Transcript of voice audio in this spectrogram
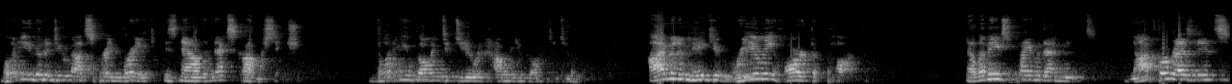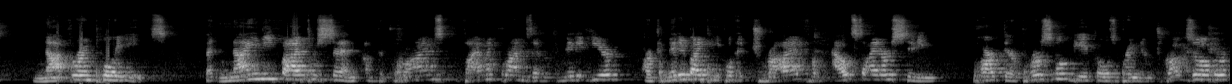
What are you going to do about spring break is now the next conversation. What are you going to do and how are you going to do it? I'm going to make it really hard to park. Now, let me explain what that means. Not for residents, not for employees, but 95% of the crimes, violent crimes that are committed here, are committed by people that drive from outside our city, park their personal vehicles, bring their drugs over,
